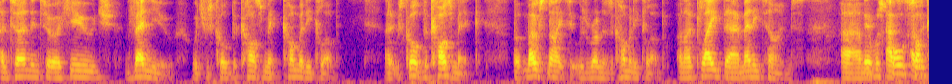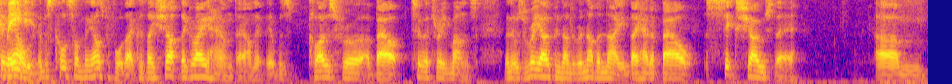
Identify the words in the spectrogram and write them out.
and turned into a huge venue, which was called the Cosmic Comedy Club, and it was called the Cosmic, but most nights it was run as a comedy club, and I played there many times. Um, It was as- called as a something comedian. else. It was called something else before that because they shut the Greyhound down. It, it was closed for about two or three months. Then it was reopened under another name. They had about six shows there, um,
